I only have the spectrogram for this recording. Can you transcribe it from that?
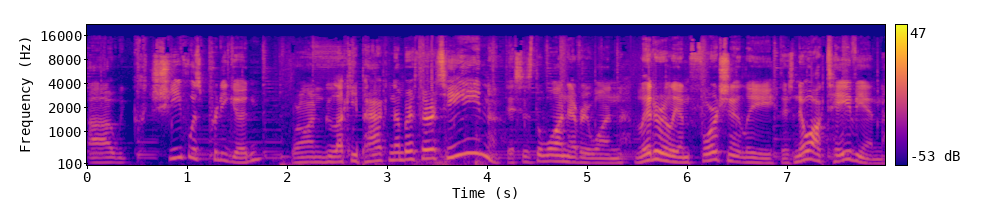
Uh, we, Chief was pretty good. We're on lucky pack number thirteen. This is the one, everyone. Literally, unfortunately, there's no Octavian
